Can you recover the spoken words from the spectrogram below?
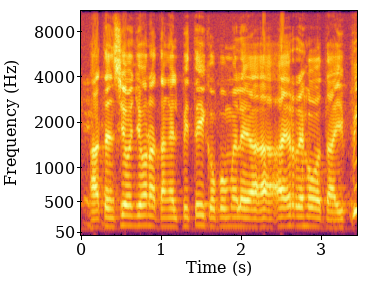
Atención, Jonathan, el pitico, póngale a, a RJ y pi.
